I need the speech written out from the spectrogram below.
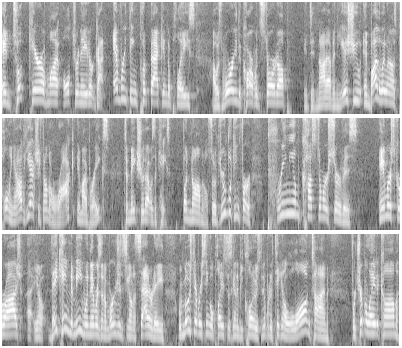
and took care of my alternator, got everything put back into place. I was worried the car would start up. It did not have any issue. And by the way, when I was pulling out, he actually found a rock in my brakes to make sure that was the case. Phenomenal. So if you're looking for premium customer service, Amherst Garage, uh, you know, they came to me when there was an emergency on a Saturday when most every single place was going to be closed, and it would have taken a long time for AAA to come,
